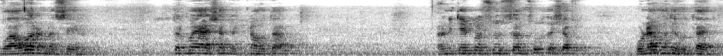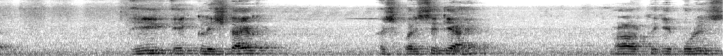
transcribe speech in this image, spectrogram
वावर नसेल तर मग अशा घटना होतात. आणि ते पण सुसंस्कृत अशा पुण्यामध्ये होत आहेत. ही एक क्लेशदायक अशी परिस्थिती आहे. मला वाटतं की पोलीस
